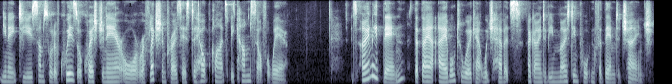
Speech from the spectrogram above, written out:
you need to use some sort of quiz or questionnaire or reflection process to help clients become self aware. It's only then that they are able to work out which habits are going to be most important for them to change.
